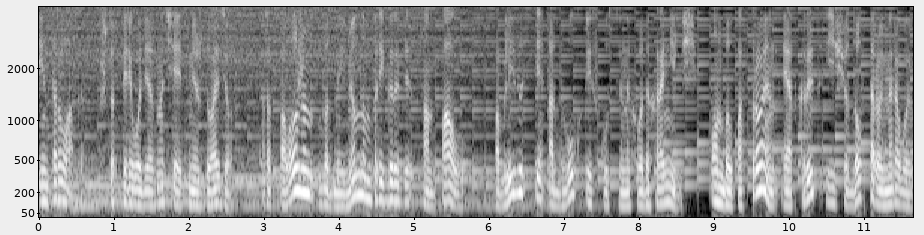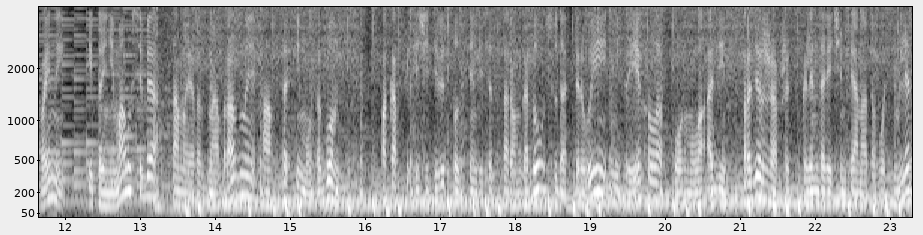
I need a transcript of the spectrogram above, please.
Интерлагос, что в переводе означает «между озер», расположен в одноименном пригороде Сан-Паулу, поблизости от двух искусственных водохранилищ. Он был построен и открыт еще до Второй мировой войны и принимал у себя самые разнообразные авто и мотогонки. пока в 1972 году сюда впервые не приехала Формула-1. Продержавшись в календаре чемпионата 8 лет,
